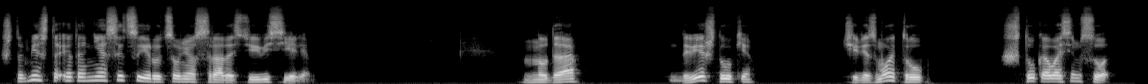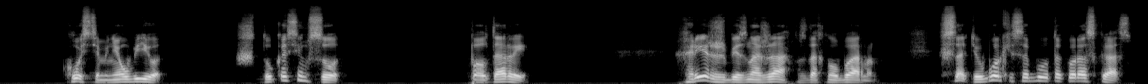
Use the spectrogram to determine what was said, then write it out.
что место это не ассоциируется у него с радостью и весельем. «Ну да. Две штуки. Через мой труп. Штука 800. Костя меня убьет. Штука 700. Полторы. «Режешь без ножа», — вздохнул бармен. Кстати, у Борхеса был такой рассказ.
